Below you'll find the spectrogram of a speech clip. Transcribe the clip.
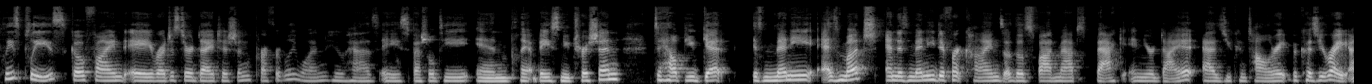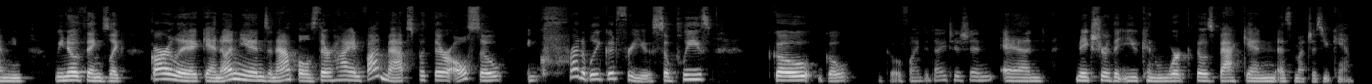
please, please go find a registered dietitian, preferably one who has a specialty in plant based nutrition to help you get as many, as much, and as many different kinds of those FODMAPs back in your diet as you can tolerate. Because you're right. I mean, we know things like garlic and onions and apples, they're high in FODMAPs, but they're also incredibly good for you. So please go, go, go find a dietitian and make sure that you can work those back in as much as you can.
